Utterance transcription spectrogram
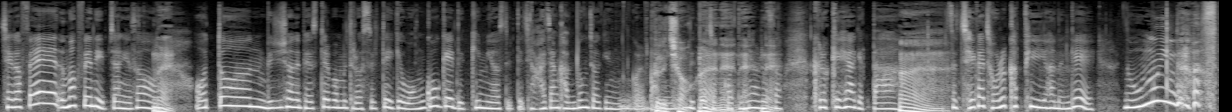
제가 팬 음악 팬의 입장에서 네. 어떤 뮤지션의 베스트 앨범을 들었을 때 이게 원곡의 느낌이었을 때 제가 가장 감동적인 걸 많이 그렇죠. 느껴졌거든요. 네, 네, 네, 그래서 네. 그렇게 해야겠다. 네. 그래서 제가 저를 카피하는 게 너무 힘들었어요.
